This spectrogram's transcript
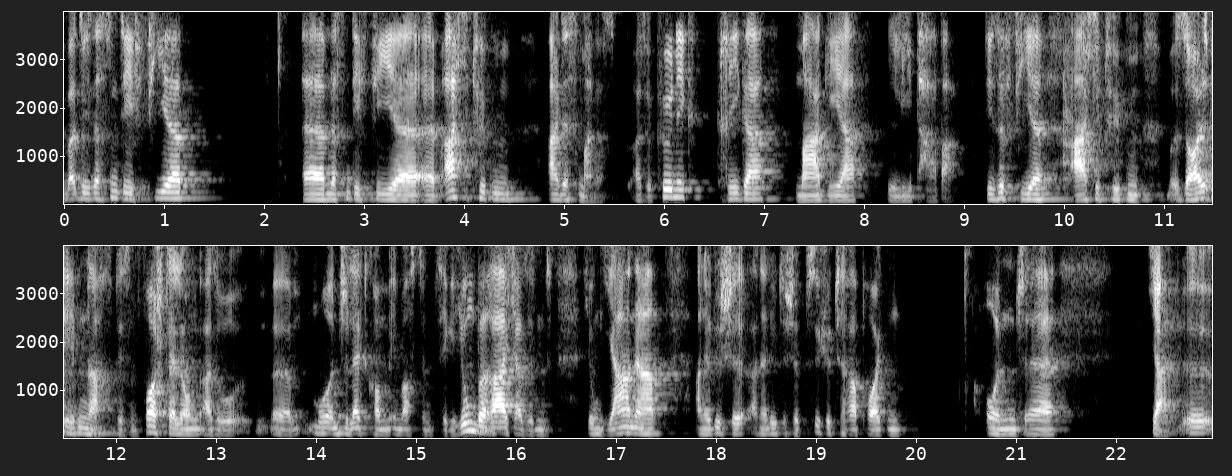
das sind die vier, äh, das sind die vier äh, Archetypen eines Mannes. Also König, Krieger, Magier, Liebhaber. Diese vier Archetypen soll eben nach diesen Vorstellungen, also äh, Moore und Gillette kommen eben aus dem C.G. Jung-Bereich, also sind Jungianer, analytische, analytische Psychotherapeuten. Und äh, ja, äh,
